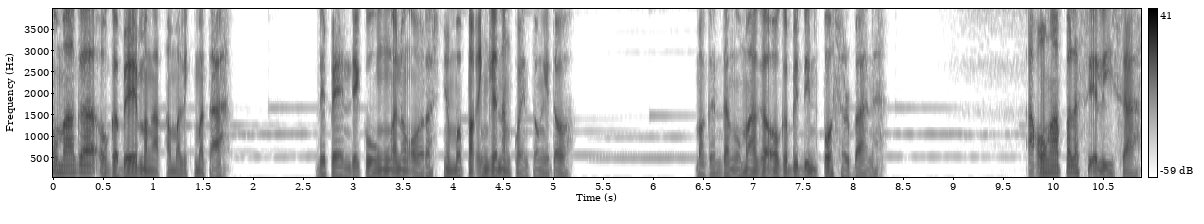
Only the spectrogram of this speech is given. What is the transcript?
umaga o gabi mga kamalikmata. Depende kung anong oras nyo mapakinggan ang kwentong ito. Magandang umaga o gabi din po, Sir Van. Ako nga pala si Elisa.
